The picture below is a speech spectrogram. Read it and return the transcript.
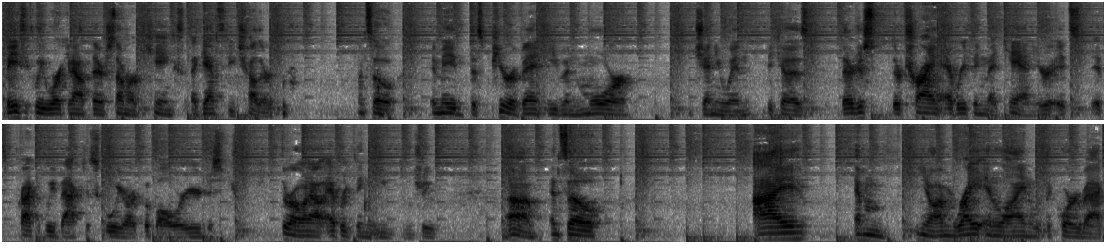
basically working out their summer kinks against each other. And so it made this pure event even more genuine because they're just they're trying everything they can. You're it's it's practically back to schoolyard football where you're just throwing out everything that you can shoot. Um, and so I am you know, I'm right in line with the quarterback,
